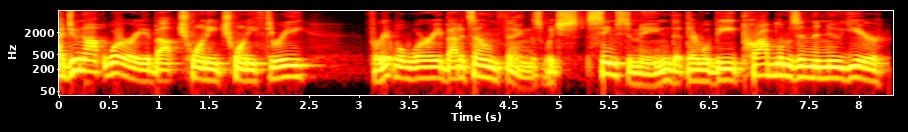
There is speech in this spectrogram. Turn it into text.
I do not worry about 2023, for it will worry about its own things, which seems to mean that there will be problems in the new year,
